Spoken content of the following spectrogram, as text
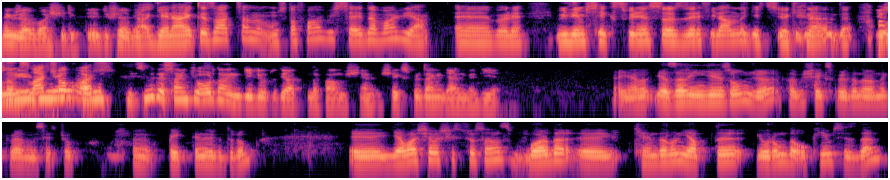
Ne güzel vahşilik diye Ya düşünebilirsin. genellikle zaten Mustafa abi şeyde var ya e, böyle William Shakespeare'in sözleri filan da geçiyor genelde. Alıntılar çok var. ismi de sanki oradan geliyordu diye aklımda kalmış yani. Shakespeare'den gelme diye. Yani yazarı İngiliz olunca tabii Shakespeare'den örnek vermesi çok e, beklenir bir durum. E, yavaş yavaş istiyorsanız bu arada e, Kendall'ın yaptığı yorumu da okuyayım sizden.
